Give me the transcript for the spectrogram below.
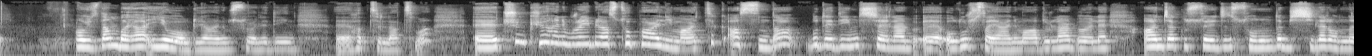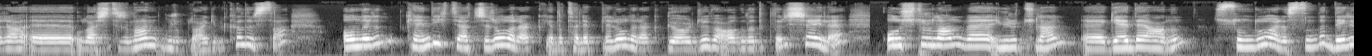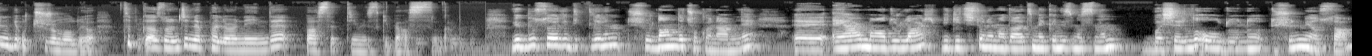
O yüzden bayağı iyi oldu yani bu söylediğin e, hatırlatma. E, çünkü hani burayı biraz toparlayayım artık. Aslında bu dediğimiz şeyler e, olursa yani mağdurlar böyle ancak bu sürecin sonunda bir şeyler onlara e, ulaştırılan gruplar gibi kalırsa onların kendi ihtiyaçları olarak ya da talepleri olarak gördüğü ve algıladıkları şeyle oluşturulan ve yürütülen e, GDA'nın sunduğu arasında derin bir uçurum oluyor. Tıpkı az önce Nepal örneğinde bahsettiğimiz gibi aslında. Ve bu söylediklerin şuradan da çok önemli. Ee, eğer mağdurlar bir geçiş dönem adaleti mekanizmasının başarılı olduğunu düşünmüyorsa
